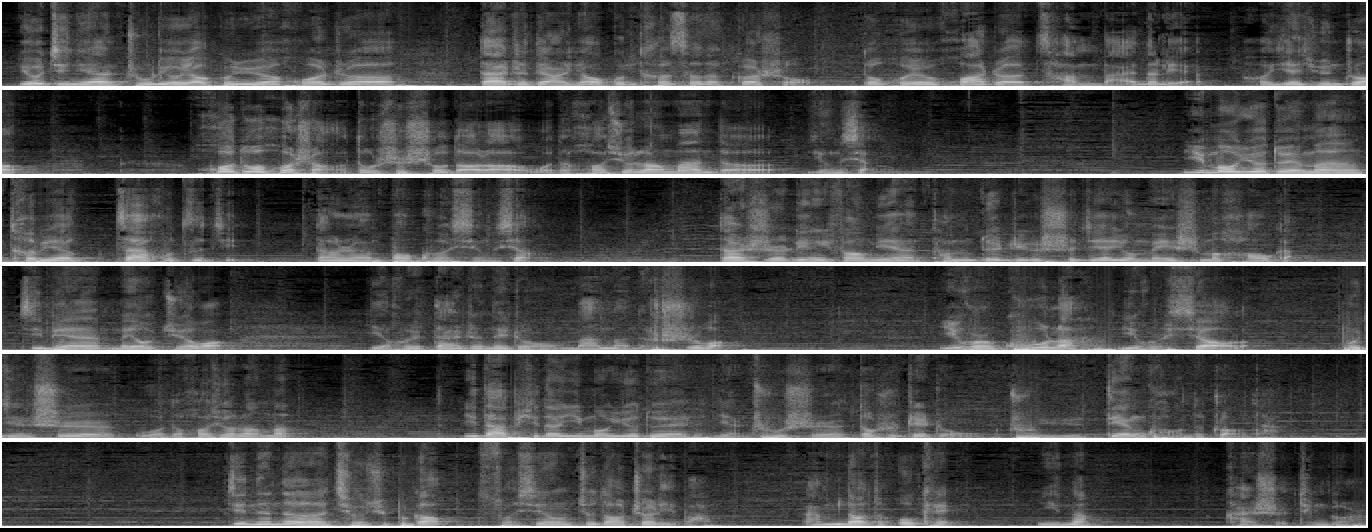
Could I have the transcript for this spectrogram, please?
有几年，主流摇滚乐或者带着点摇滚特色的歌手，都会画着惨白的脸和烟熏妆。或多或少都是受到了我的化学浪漫的影响。emo 乐队们特别在乎自己，当然包括形象，但是另一方面，他们对这个世界又没什么好感，即便没有绝望，也会带着那种满满的失望，一会儿哭了，一会儿笑了。不仅是我的化学浪漫，一大批的 emo 乐队演出时都是这种处于癫狂的状态。今天的情绪不高，索性就到这里吧。I'm not OK，你呢？开始听歌。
